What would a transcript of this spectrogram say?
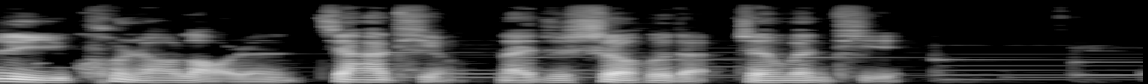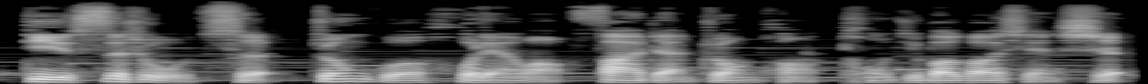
日益困扰老人、家庭乃至社会的真问题。第四十五次中国互联网发展状况统计报告显示，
